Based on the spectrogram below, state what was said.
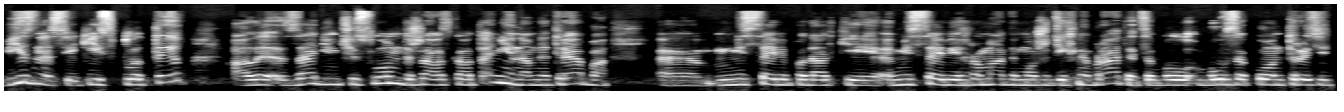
бізнес, який сплатив, але заднім числом держава сказала: та ні, нам не треба. Е, Місцеві податки, місцеві громади можуть їх не брати. Це був був закон 30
